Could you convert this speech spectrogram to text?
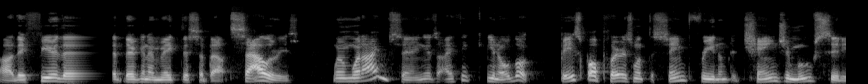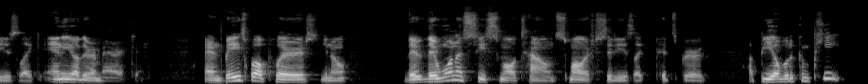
Uh, they fear that they're going to make this about salaries. When what I'm saying is, I think you know, look, baseball players want the same freedom to change and move cities like any other American. And baseball players, you know, they, they want to see small towns, smaller cities like Pittsburgh uh, be able to compete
